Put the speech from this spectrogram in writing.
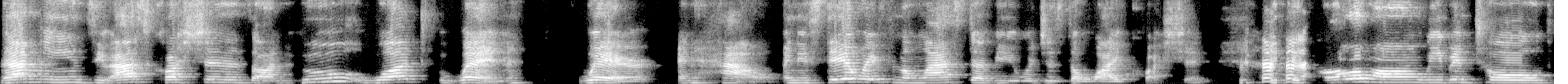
That means you ask questions on who, what, when, where, and how. And you stay away from the last W, which is the why question. Because all along we've been told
